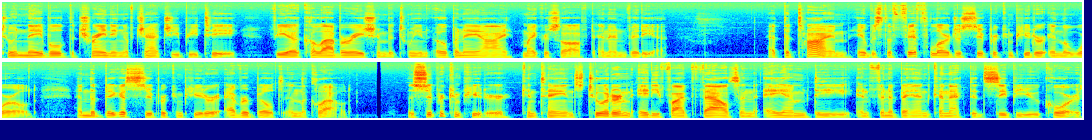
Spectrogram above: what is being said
to enable the training of ChatGPT via a collaboration between OpenAI, Microsoft, and NVIDIA. At the time, it was the fifth largest supercomputer in the world and the biggest supercomputer ever built in the cloud. The supercomputer contains 285,000 AMD InfiniBand connected CPU cores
